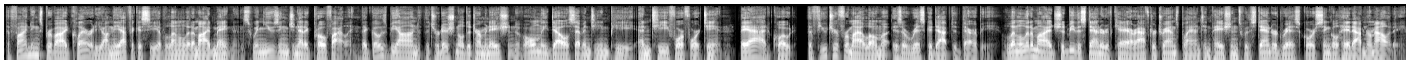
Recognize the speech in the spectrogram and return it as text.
the findings provide clarity on the efficacy of lenalidomide maintenance when using genetic profiling that goes beyond the traditional determination of only DEL17P and T414. They add, quote, the future for myeloma is a risk adapted therapy. Lenalidomide should be the standard of care after transplant in patients with standard risk or single hit abnormality.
